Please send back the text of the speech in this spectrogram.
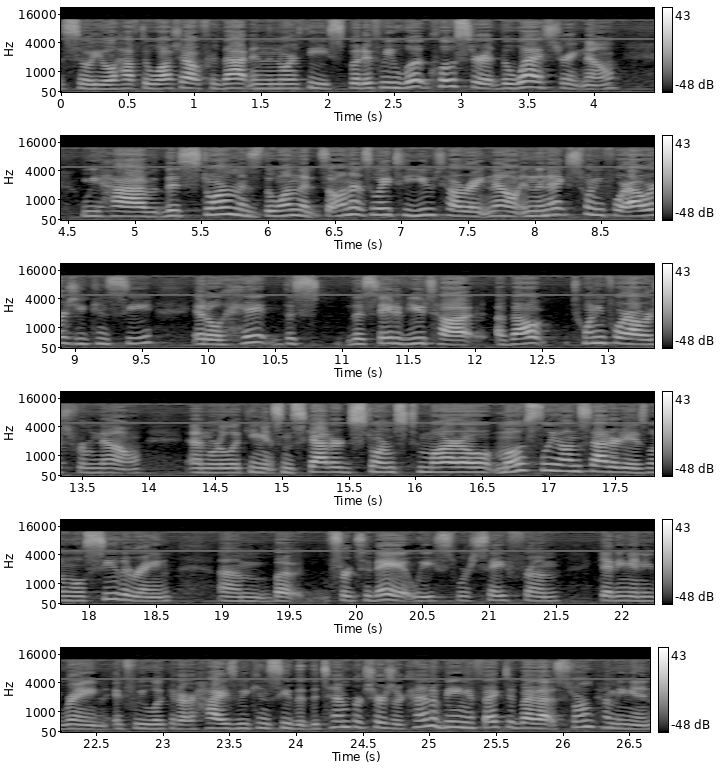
so you'll have to watch out for that in the northeast. But if we look closer at the west right now, we have this storm is the one that's on its way to Utah right now. In the next 24 hours, you can see it'll hit the the state of Utah about 24 hours from now, and we're looking at some scattered storms tomorrow, mostly on Saturdays when we'll see the rain. Um, but for today, at least, we're safe from getting any rain. If we look at our highs, we can see that the temperatures are kind of being affected by that storm coming in.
